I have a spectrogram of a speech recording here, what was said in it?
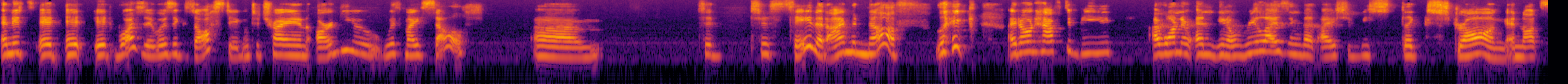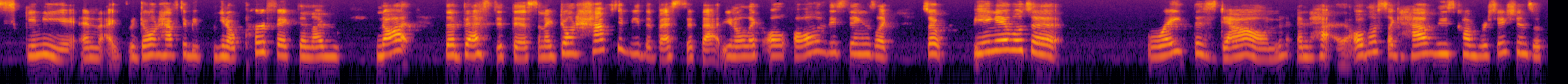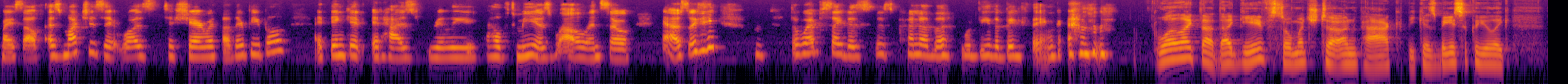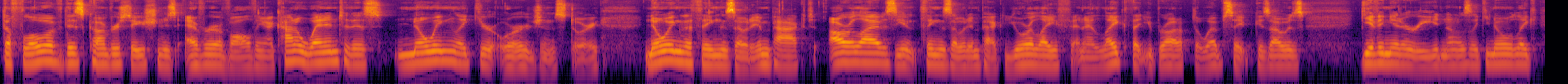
And it's it it it was it was exhausting to try and argue with myself um to to say that i'm enough. Like i don't have to be i want to and you know realizing that i should be like strong and not skinny and i don't have to be you know perfect and i'm not the best at this and i don't have to be the best at that you know like all all of these things like so being able to write this down and ha- almost like have these conversations with myself as much as it was to share with other people i think it, it has really helped me as well and so yeah so i think the website is is kind of the would be the big thing well i like that that gave so much to unpack because basically like the flow of this conversation is ever evolving. I kind of went into this knowing like your origin story, knowing the things that would impact our lives, the things that would impact your life. And I like that you brought up the website because I was giving it a read and I was like, you know, like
